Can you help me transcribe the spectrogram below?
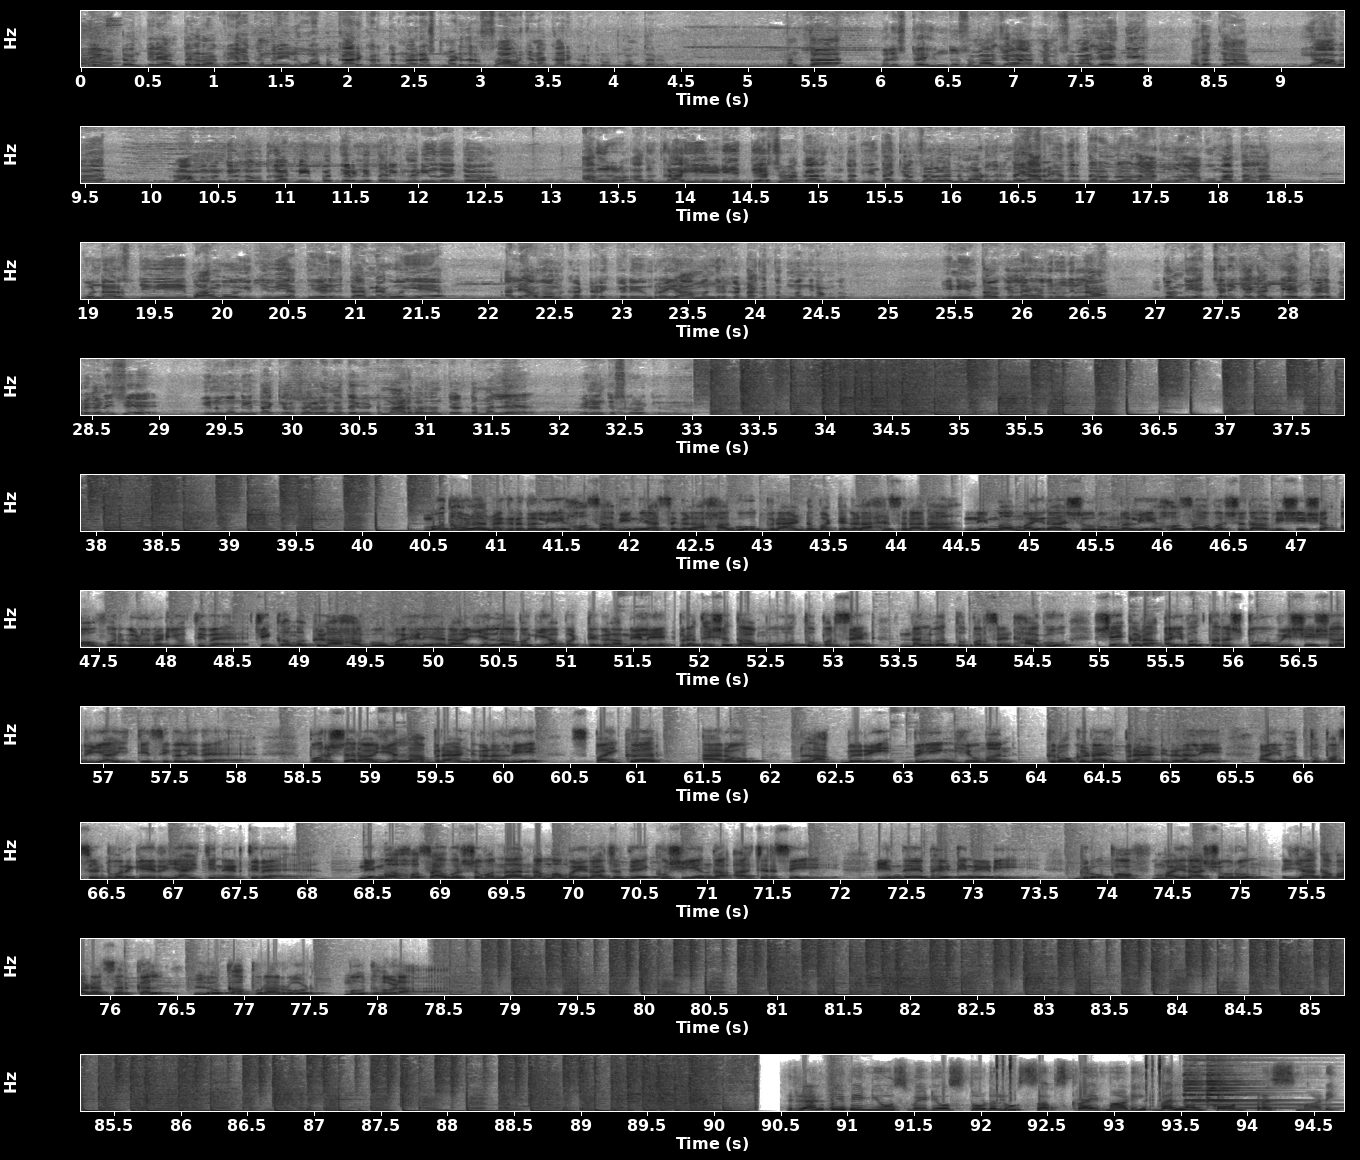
ದಯವಿಟ್ಟು ಒಂದು ತಲೆಯನ್ನು ತೆಗೆದು ಹಾಕ್ರಿ ಯಾಕಂದ್ರೆ ಇಲ್ಲಿ ಒಬ್ಬ ಕಾರ್ಯಕರ್ತರನ್ನ ಅರೆಸ್ಟ್ ಮಾಡಿದ್ರೆ ಸಾವಿರ ಜನ ಕಾರ್ಯಕರ್ತರು ಉಟ್ಕೊಂತಾರೆ. ಅಂತ ಬಲಿಷ್ಠ ಹಿಂದೂ ಸಮಾಜ ನಮ್ಮ ಸಮಾಜ ಐತಿ. ಅದಕ್ಕೆ ಯಾವ ರಾಮ ಮಂದಿರದ ಉದ್ಘಾಟನೆ ಇಪ್ಪತ್ತೆರಡನೇ ತಾರೀಕು ನಡೆಯುವುದೈತು ಅದ್ರ ಅದಕ್ಕಾಗಿ ಇಡೀ ದೇಶವೇ ಕಾದು ಕುಂತದ್ದು ಇಂಥ ಕೆಲಸಗಳನ್ನು ಮಾಡೋದ್ರಿಂದ ಯಾರು ಹೆದರ್ತಾರೆ ಅಂದ್ರೆ ಅದು ಆಗುದು ಆಗು ಮಾತಲ್ಲ. ಗುಂಡಾರಿಸ್ತೀವಿ, ಬಾಂಬ್ ಹೋಗಿತೀವಿ ಅಂತ ಹೇಳಿದ ಟೈಮ್ನಾಗ ಹೋಗಿ ಅಲ್ಲಿ ಯಾವುದೋ ಒಂದು ಕಟ್ಟಡ ಕೆಡವಿ ರಾಮ ಮಂದಿರ ಕಟ್ಟಾಕತ್ತದ ಮಂದಿ ನಮ್ಮದು ಇನ್ನು ಇಂಥವಕ್ಕೆಲ್ಲ ಹೆದರುವುದಿಲ್ಲ. ಇದೊಂದು ಎಚ್ಚರಿಕೆ ಗಂಟೆ ಅಂತ ಹೇಳಿ ಪರಿಗಣಿಸಿ ಇನ್ನು ಮುಂದೆ ಇಂಥ ಕೆಲಸಗಳನ್ನು ದಯವಿಟ್ಟು ಮಾಡಬಾರ್ದು ಅಂತ ಹೇಳಿ ತಮ್ಮಲ್ಲಿ ವಿನಂತಿಸ್ಕೊಳ್ತೀನಿ. ಮುಧೋಳ ನಗರದಲ್ಲಿ ಹೊಸ ವಿನ್ಯಾಸಗಳ ಹಾಗೂ ಬ್ರ್ಯಾಂಡ್ ಬಟ್ಟೆಗಳ ಹೆಸರಾದ ನಿಮ್ಮ ಮೈರಾ ಶೋರೂಂನಲ್ಲಿ ಹೊಸ ವರ್ಷದ ವಿಶೇಷ ಆಫರ್ಗಳು ನಡೆಯುತ್ತಿವೆ. ಚಿಕ್ಕ ಮಕ್ಕಳ ಹಾಗೂ ಮಹಿಳೆಯರ ಎಲ್ಲಾ ಬಗೆಯ ಬಟ್ಟೆಗಳ ಮೇಲೆ ಪ್ರತಿಶತ ಮೂವತ್ತು ಪರ್ಸೆಂಟ್, ನಲವತ್ತು ಪರ್ಸೆಂಟ್ ಹಾಗೂ ಶೇಕಡ ಐವತ್ತರಷ್ಟು ವಿಶೇಷ ರಿಯಾಯಿತಿ ಸಿಗಲಿದೆ. ಪುರುಷರ ಎಲ್ಲಾ ಬ್ರ್ಯಾಂಡ್ಗಳಲ್ಲಿ Spykar, Arrow Blackberry Being Human, Crocodile ಬ್ರ್ಯಾಂಡ್ಗಳಲ್ಲಿ ಐವತ್ತು ಪರ್ಸೆಂಟ್ ವರೆಗೆ ರಿಯಾಯಿತಿ ನೀಡ್ತಿವೆ. ನಿಮ್ಮ ಹೊಸ ವರ್ಷವನ್ನ ನಮ್ಮ ಮೈರಾ ಜೊತೆ ಖುಷಿಯಿಂದ ಆಚರಿಸಿ. ಹಿಂದೆ ಭೇಟಿ ನೀಡಿ. Group of Myra showroom, Yadawad circle, Lokapur road, Mudhol. Run TV news videos ನೋಡಲು ಸಬ್ಸ್ಕ್ರೈಬ್ ಮಾಡಿ, ಬೆಲ್ ಐಕಾನ್ ಪ್ರೆಸ್ ಮಾಡಿ.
